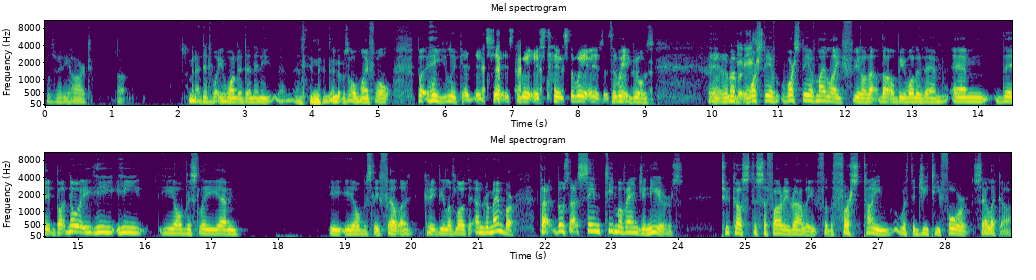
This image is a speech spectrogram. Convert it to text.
was very hard. I mean, I did what he wanted, and then he, and, then it was all my fault. But hey, look, it, it's uh, it's the way it's it's the way it is. It's the way it goes. Uh, remember, worst day of worst day of my life. You know that that'll be one of them. Um, the but no, he he he obviously um, he he obviously felt a great deal of loyalty. And remember that those that same team of engineers took us to Safari Rally for the first time with the GT4 Celica,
